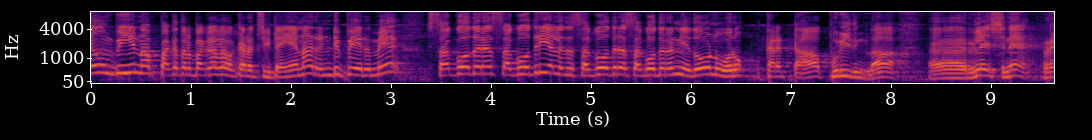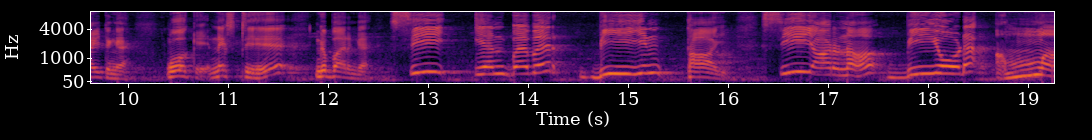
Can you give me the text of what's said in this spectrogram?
ஏவும் பியும் நான் பக்கத்தில் பக்கத்தில் உட்கார வச்சுக்கிட்டேன். ஏன்னா ரெண்டு பேருமே சகோதர சகோதரி அல்லது சகோதர சகோதரன் ஏதோ ஒன்று வரும். கரெக்டாக புரியுதுங்களா? ரிலேஷனு ரைட்டுங்க ஓகே நெக்ஸ்ட்டு இங்கே பாருங்கள் சி என்பவர் பியின் தாய். சி யாருன்னா பியோட அம்மா.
